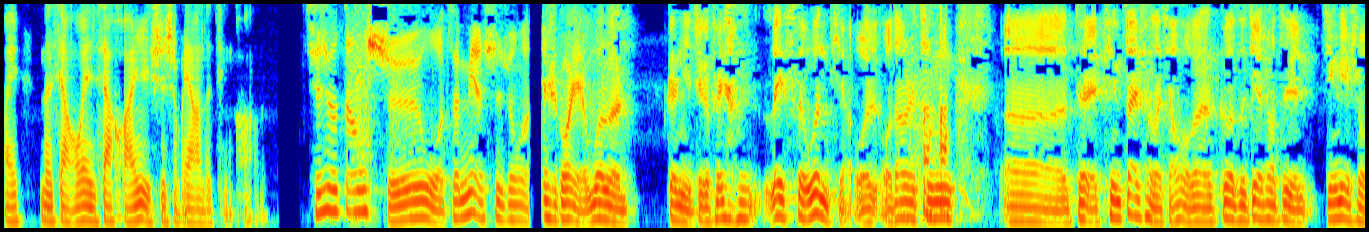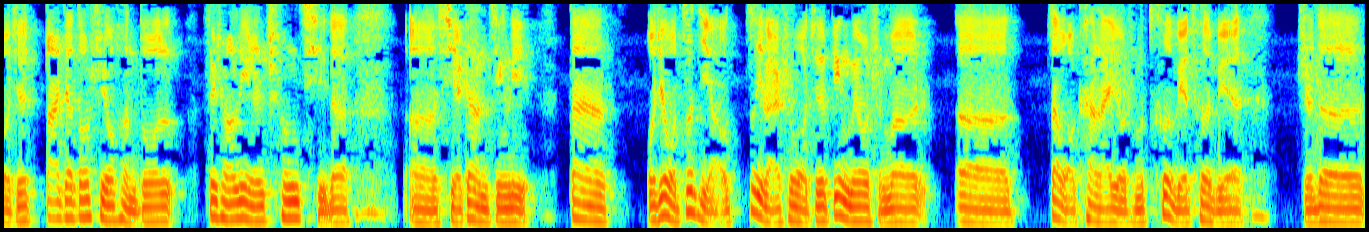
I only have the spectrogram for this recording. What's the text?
哎，那想问一下环宇是什么样的情况？其实当时我在面试中啊，面试官也问了。跟你这个非常 类似的问题啊，我我当时听，呃，对，听在场的小伙伴各自介绍自己的经历的时候，我觉得大家都是有很多非常令人称奇的，呃，斜杠经历。但我觉得我自己啊，我自己来说，我觉得并没有什么，呃，在我看来有什么特别特别值得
